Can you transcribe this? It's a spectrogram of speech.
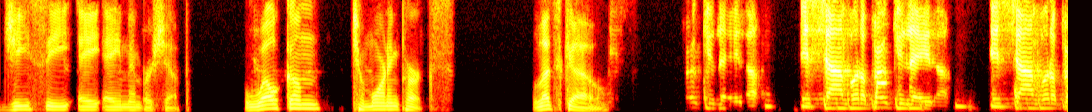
GCAA membership. Welcome to Morning Perks. Let's go. Percolator. It's time for the percolator. It's time for the per-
